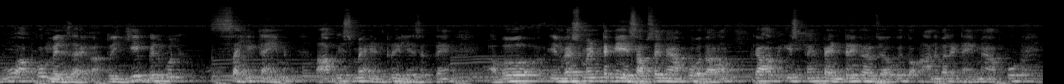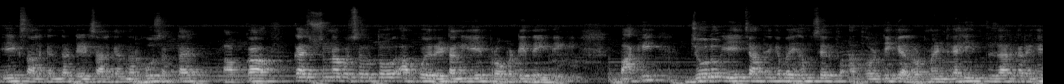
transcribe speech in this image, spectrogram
वो आपको मिल जाएगा। तो ये बिल्कुल सही टाइम है। आप इसमें एंट्री ले सकते हैं। अब इन्वेस्टमेंट के हिसाब से मैं आपको बता रहा हूँ कि आप इस टाइम पे एंट्री कर जाओगे तो आने वाले टाइम में आपको एक साल के अंदर, डेढ़ साल के अंदर हो सकता है आपका कुछ ना कुछ तो आपको रिटर्न ये प्रॉपर्टी दे ही देगी। बाकी जो लोग यही चाहते हैं कि भाई हम सिर्फ़ अथॉरिटी के अलॉटमेंट का ही इंतज़ार करेंगे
